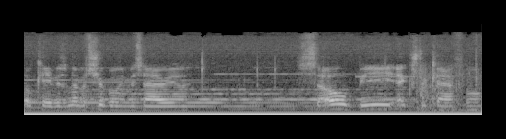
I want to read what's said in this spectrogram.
Okay, there's another trouble in this area. So be extra careful.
